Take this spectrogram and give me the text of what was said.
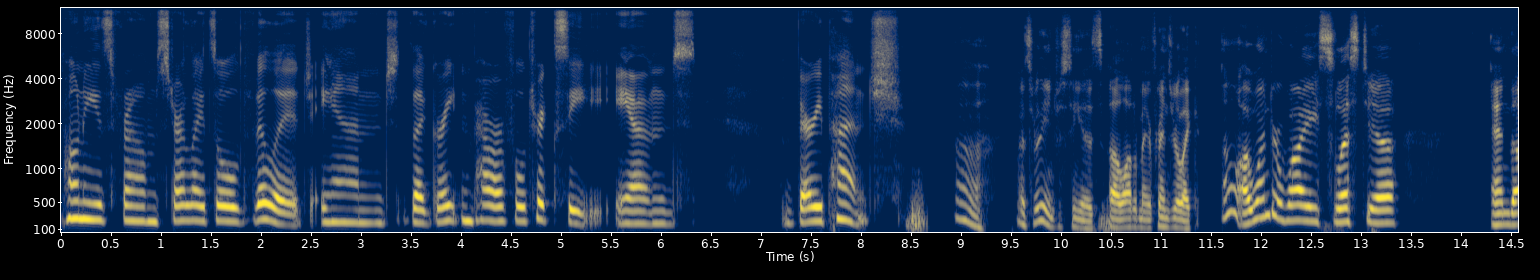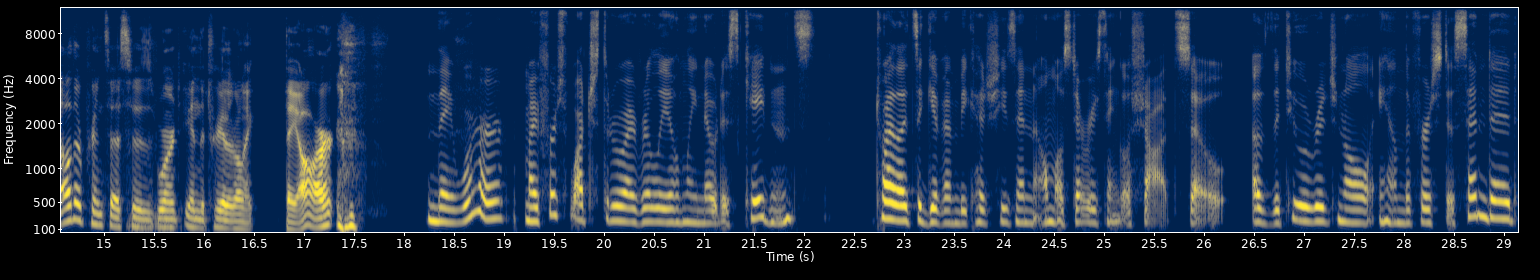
ponies from Starlight's old village, and the great and powerful Trixie, and Berry Punch. oh, what's really interesting is a lot of my friends are like, oh, I wonder why Celestia and the other princesses weren't in the trailer. I'm like, they are. They were. My first watch through, I really only noticed Cadance. Twilight's a given because she's in almost every single shot, so of the two original and the first Ascended,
